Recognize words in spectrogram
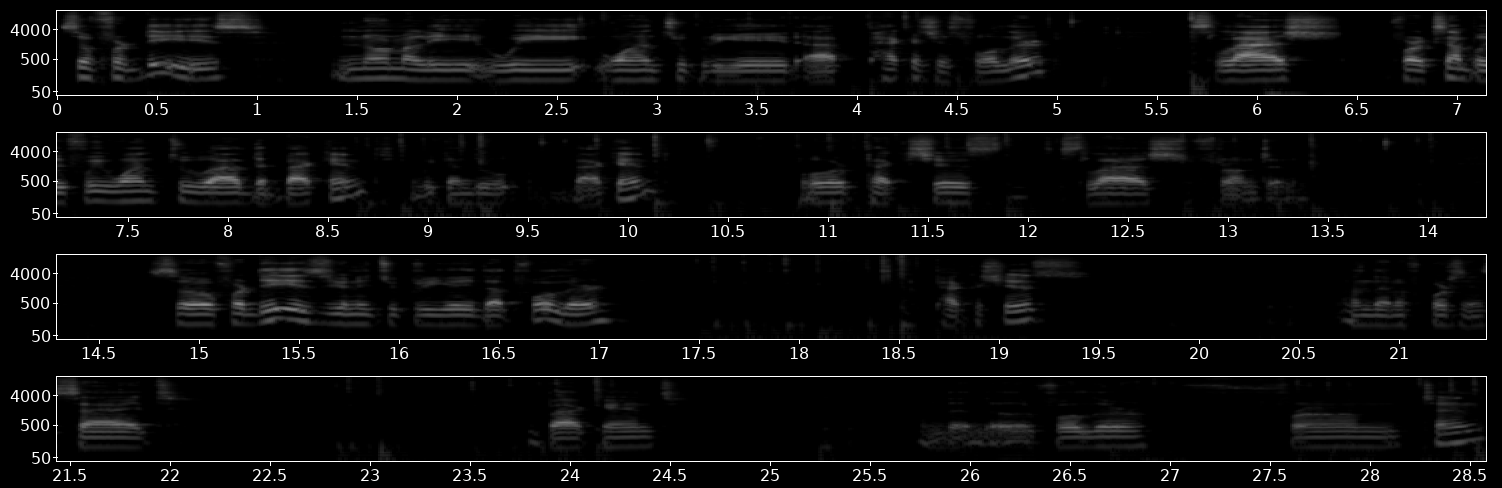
so for this normally we want to create a packages folder slash for example, if we want to add the backend, we can do backend or packages slash frontend. So for this, you need to create that folder, packages, and then of course inside backend, and then the other folder, frontend.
